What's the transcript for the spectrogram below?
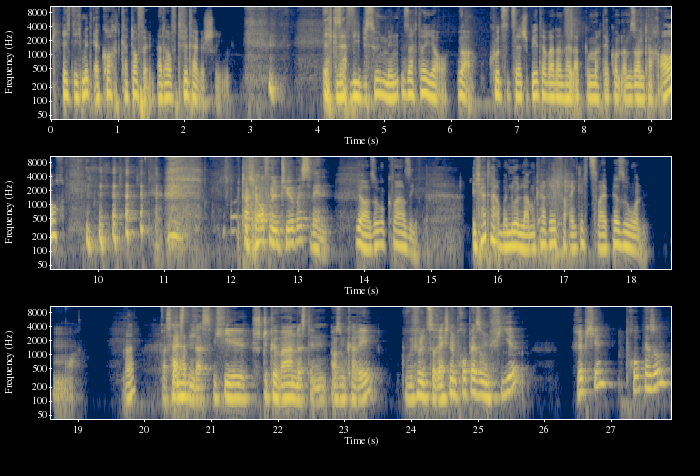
kriegte ich mit, er kocht Kartoffeln, hat er auf Twitter geschrieben. da ich gesagt, wie bist du in Minden? Sagt er, ja. Ja, kurze Zeit später war dann halt abgemacht, er kommt am Sonntag auch. Tag der offenen Tür bei Sven. Ja, so quasi. Ich hatte aber nur Lammkarree für eigentlich zwei Personen. Ne? Was heißt denn das? Wie viele Stücke waren das denn aus dem Karree? Wie viel zu rechnen pro Person? Vier Rippchen pro Person?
